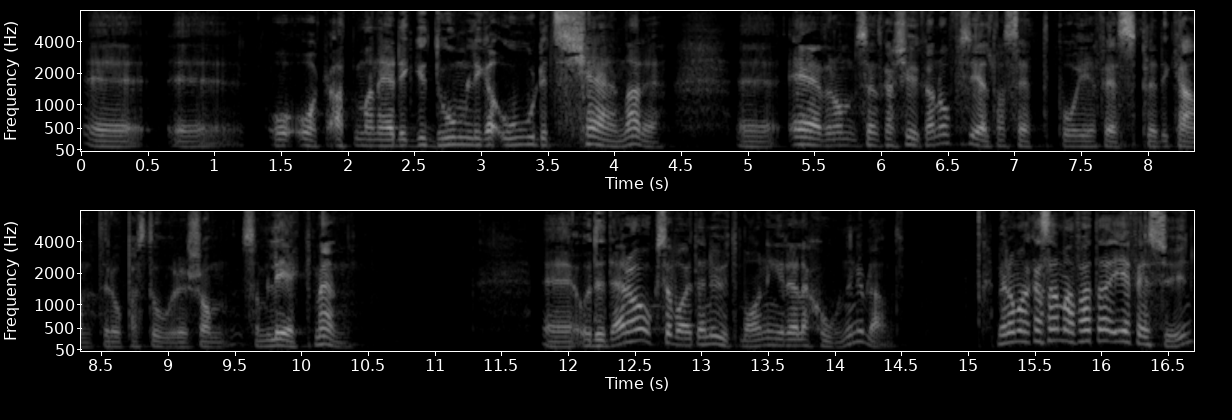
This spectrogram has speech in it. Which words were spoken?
Eh, eh, och, och, att man är det gudomliga ordets tjänare. Eh, även om Svenska kyrkan officiellt har sett på EFS predikanter och pastorer som, som lekmän. Eh, och det där har också varit en utmaning i relationen ibland. Men om man ska sammanfatta EFS syn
